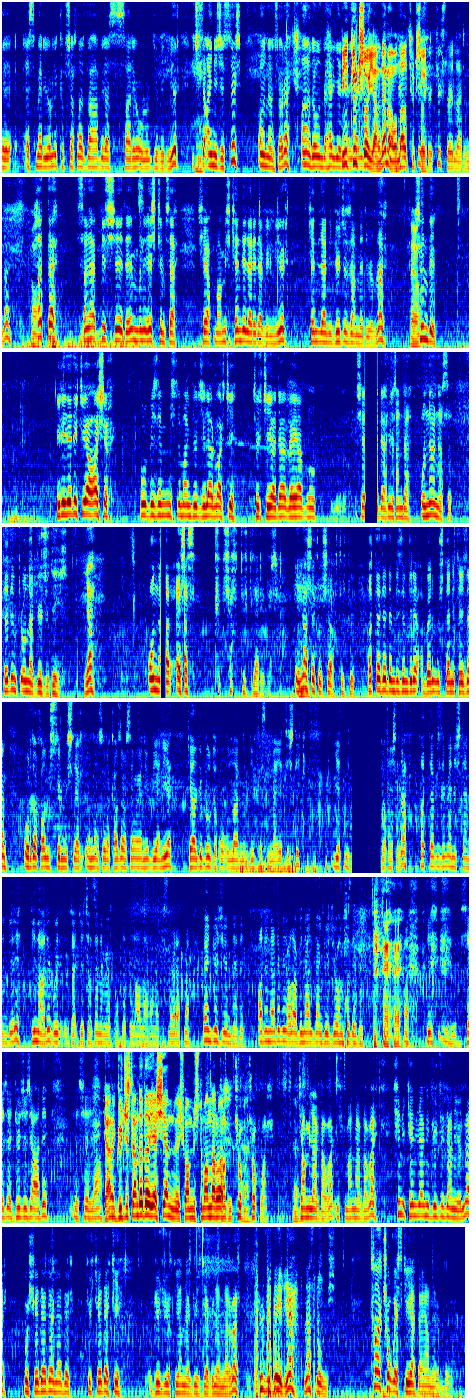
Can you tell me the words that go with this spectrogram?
E, esmer yollu Kıpçaklar daha biraz sarı olur gibi diyor. İkisi aynı cinstir. Ondan sonra Anadolu'da her yerinde... Bir Türk soy yani değil mi? Onlar da Türk soy. Türk soylarından. Ha. Hatta sana bir şey diyeyim, bunu hiç kimse şey yapmamış, kendileri de bilmiyor. Kendilerini gücü zannediyorlar. Evet. Şimdi biri dedi ki ya aşık bu bizim Müslüman Gürcüler var ki Türkiye'de veya bu şeyde Gürcistan'da onlar nasıl? Dedim ki onlar Gürcü değil. Ya onlar esas Kıpçak Türkleridir. E nasıl Kıpçak Türkü? Hatta dedim bizim biri benim üç tane teyzem orada kalmış sürmüşler. Ondan sonra Kazakstan'a yani bir yanıya geldi bulduk. Oğullarının bir kısmına yetiştik. 70 yaşında. Hatta bizim eniştenin biri Binali bu geçen sene vefat etti Allah rahmet eylesin öğretmen. Ben Gürcüyüm dedi. Adın adı bir ola Binali'den Gürcü olmaz dedim. Şeyce Gürcüce adı e, şey ya. Yani Gürcistan'da da yaşayan şu an Müslümanlar var. Tabii çok Evet. çok var. Camiler de var, Müslümanlar da var. Şimdi kendilerini Gürcü zannediyorlar. Bu şeyde de nedir? Türkiye'deki Gürcü yok diyenler, Gürcüce bilenler var. Gürcü değil ya. Nasıl olmuş? Ta çok eskiye dayanır bu.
